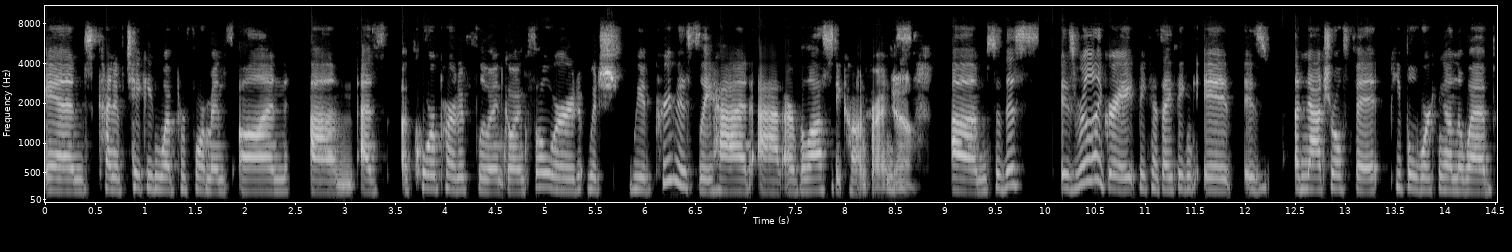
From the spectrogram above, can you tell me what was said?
and kind of taking web performance on um, as a core part of Fluent going forward, which we had previously had at our Velocity conference. Yeah. Um, so this is really great because I think it is a natural fit. People working on the web,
